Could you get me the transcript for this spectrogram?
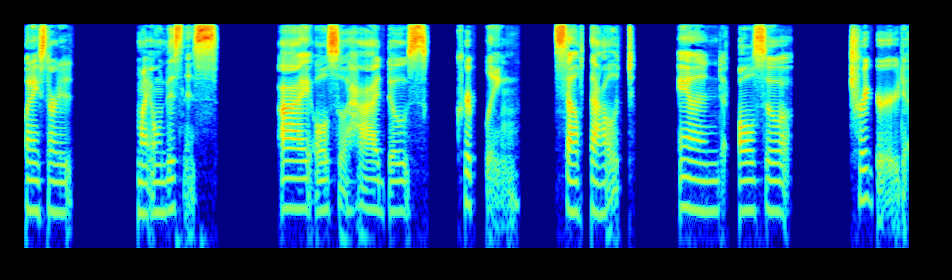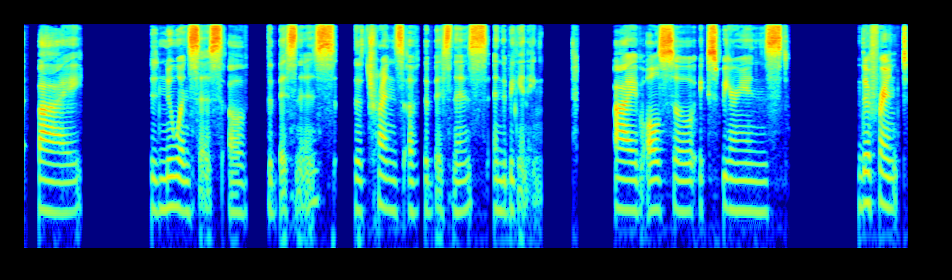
when I started my own business. I also had those crippling self doubt and also triggered by the nuances of the business, the trends of the business in the beginning. I've also experienced different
